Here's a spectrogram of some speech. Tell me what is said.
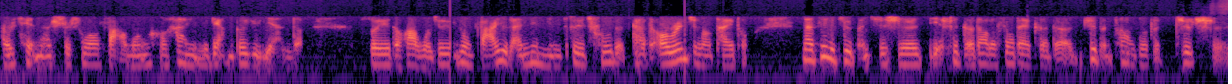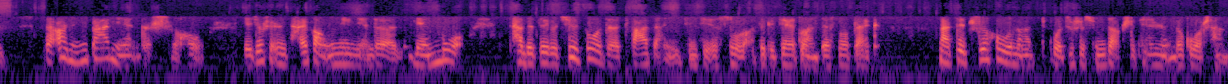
而且呢是说法文和汉语两个语言的，所以的话我就用法语来命名最初的它的 original title。那这个剧本其实也是得到了 s o d e k 的剧本创作的支持，在二零一八年的时候，也就是采访的那年的年末，他的这个剧作的发展已经结束了这个阶段在 s o d e k 那在之后呢，我就是寻找制片人的过程。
